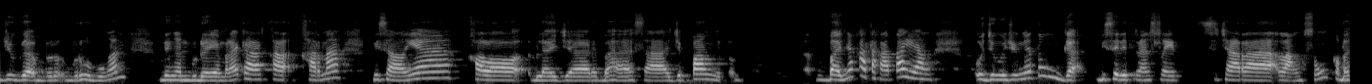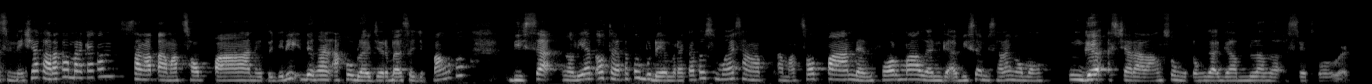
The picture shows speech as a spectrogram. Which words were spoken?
juga ber, berhubungan dengan budaya mereka Ka karena misalnya kalau belajar bahasa Jepang gitu banyak kata-kata yang ujung-ujungnya tuh nggak bisa ditranslate secara langsung ke bahasa Indonesia karena kan mereka kan sangat amat sopan gitu. Jadi dengan aku belajar bahasa Jepang tuh bisa ngelihat oh ternyata tuh budaya mereka tuh semuanya sangat amat sopan dan formal dan nggak bisa misalnya ngomong enggak secara langsung gitu, nggak gamblang, nggak straightforward.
